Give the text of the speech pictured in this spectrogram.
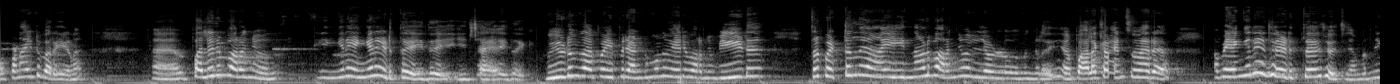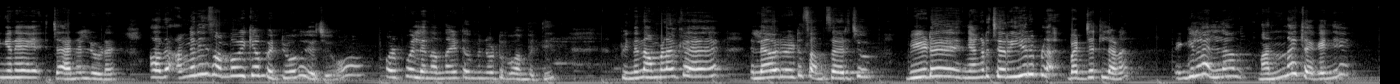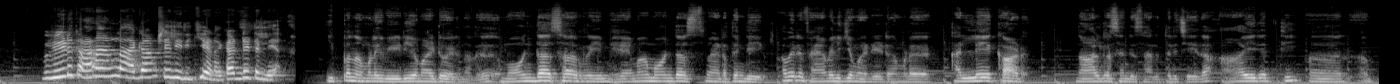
ഓപ്പണായിട്ട് പറയാണ്. പലരും പറഞ്ഞു ഇങ്ങനെ എങ്ങനെ എടുത്ത് ഇത് ഈ ഇത് വീടും ഇപ്പം ഇപ്പം രണ്ട് മൂന്ന് പേര് പറഞ്ഞു വീട് ഇത്ര പെട്ടെന്ന് ആയി ഇന്നാൾ പറഞ്ഞല്ലേ ഉള്ളൂ നിങ്ങൾ പാലക്കാട് ഫാൻസുമാരാ എങ്ങനെ ഇത് എടുത്ത് ചോദിച്ചു. ഞാൻ പറഞ്ഞു ഇങ്ങനെ ചാനലിലൂടെ. അത് അങ്ങനെ സംഭവിക്കാൻ പറ്റുമോ എന്ന് ചോദിച്ചു. ഓ കുഴപ്പമില്ല നന്നായിട്ട് മുന്നോട്ട് പോകാൻ പറ്റി. പിന്നെ നമ്മളൊക്കെ എല്ലാവരുമായിട്ട് സംസാരിച്ചു. വീട് ഞങ്ങളുടെ ചെറിയൊരു ബഡ്ജറ്റിലാണ്. എങ്കിലും എല്ലാം നന്നായി തികഞ്ഞ് വീട് കാണാനുള്ള ആകാംക്ഷയിൽ ഇരിക്കുകയാണ് കണ്ടിട്ടില്ല. ഇപ്പം നമ്മൾ ഈ വീഡിയോ ആയിട്ട് വരുന്നത് മോഹൻദാസ് സാറിന്റെയും ഹേമ മോഹൻദാസ് മാഡത്തിന്റെയും അവരുടെ ഫാമിലിക്കും വേണ്ടിയിട്ട് നമ്മുടെ കല്ലേക്കാട് നാലര സെന്റ് സ്ഥലത്തിൽ ചെയ്ത ആയിരത്തി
